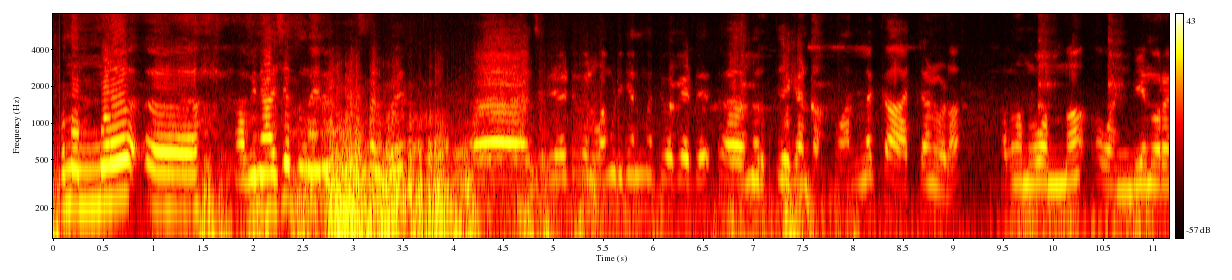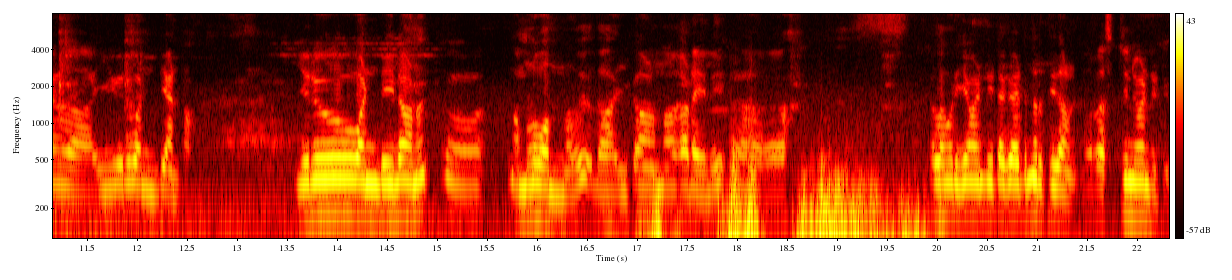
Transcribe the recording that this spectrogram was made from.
അപ്പൊ നമ്മൾ അവിനാശി എത്തുന്നതിന് സ്ഥലത്ത് ചെറിയതായിട്ട് വെള്ളം കുടിക്കാനും മറ്റുമൊക്കെ ആയിട്ട് ട്ടോ. നല്ല കാറ്റാണ് ഇവിടെ. അപ്പൊ നമ്മൾ വന്ന വണ്ടി എന്ന് പറയുന്നത് ഈ ഒരു വണ്ടിയാണ് ഈ ഒരു വണ്ടിയിലാണ് നമ്മൾ വന്നത്. ഇതാ ഈ കാണുന്ന കടയിൽ വെള്ളം കുടിക്കാൻ വേണ്ടിയിട്ടൊക്കെ ആയിട്ട് നിർത്തിയതാണ്. റെസ്റ്റിന് വേണ്ടിയിട്ട്.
